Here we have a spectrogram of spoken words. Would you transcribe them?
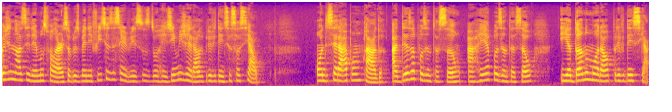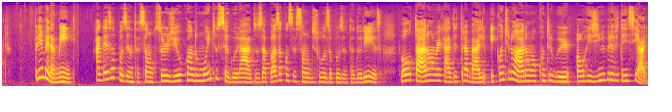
Hoje nós iremos falar sobre os benefícios e serviços do Regime Geral de Previdência Social, onde será apontada a desaposentação, a reaposentação e a dano moral previdenciário. Primeiramente, a desaposentação surgiu quando muitos segurados, após a concessão de suas aposentadorias, voltaram ao mercado de trabalho e continuaram a contribuir ao regime previdenciário,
